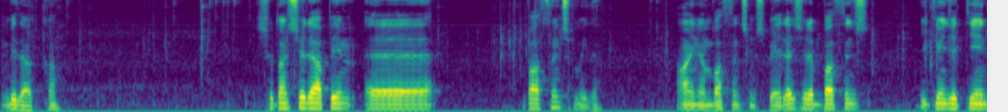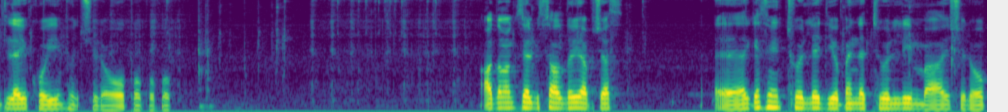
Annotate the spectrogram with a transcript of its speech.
Bir dakika. Şuradan şöyle yapayım. Ee, basınç mıydı? Aynen basınçmış beyler. Şöyle basınç ilk önce TNT'leri koyayım. Şöyle hop hop hop. Adama güzel bir saldırı yapacağız. Ee, herkes beni trolle diyor. Ben de trolleyim bari şöyle hop.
